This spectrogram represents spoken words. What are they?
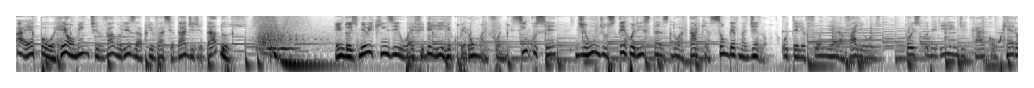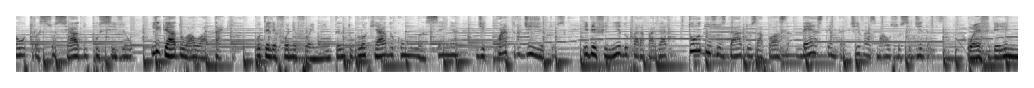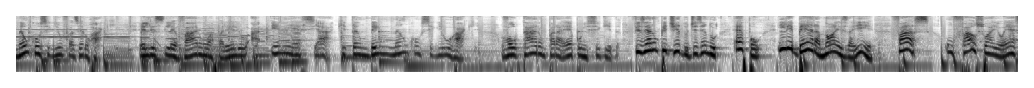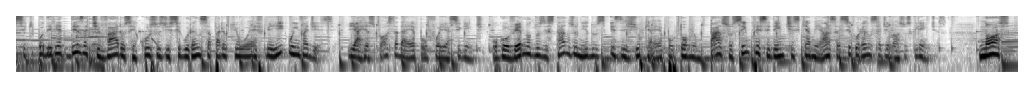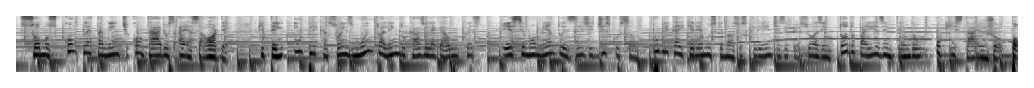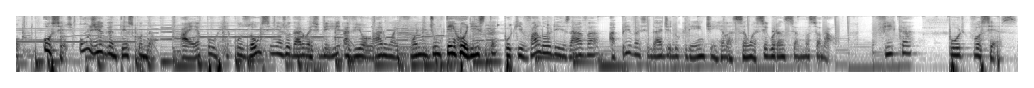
A Apple realmente valoriza a privacidade de dados? Em 2015, o FBI recuperou um iPhone 5C de um dos terroristas do ataque a São Bernardino. O telefone era valioso, pois poderia indicar qualquer outro associado possível ligado ao ataque. O telefone foi, no entanto, bloqueado com uma senha de quatro dígitos e definido para apagar todos os dados após 10 tentativas mal sucedidas. O FBI não conseguiu fazer o hack. Eles levaram o aparelho à NSA, que também não conseguiu o hack. Voltaram para a Apple em seguida. Fizeram um pedido dizendo: Apple, libera nós aí, faz um falso iOS que poderia desativar os recursos de segurança para que o FBI o invadisse. E a resposta da Apple foi a seguinte: o governo dos Estados Unidos exigiu que a Apple tome um passo sem precedentes que ameaça a segurança de nossos clientes. Nós somos completamente contrários a essa ordem, que tem implicações muito além do caso legal em questão. Esse momento exige discussão pública e queremos que nossos clientes e pessoas em todo o país entendam o que está em jogo. Ponto. Ou seja, um gigantesco não. A Apple recusou-se em ajudar o FBI a violar um iPhone de um terrorista porque valorizava a privacidade do cliente em relação à segurança nacional. Fica por vocês.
